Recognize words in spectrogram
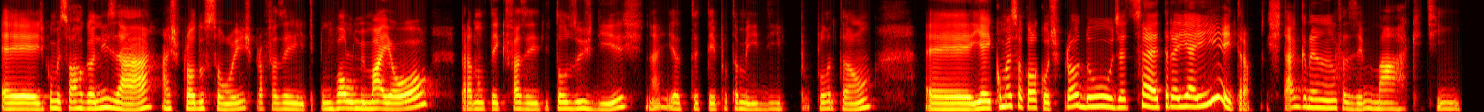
eh, a gente começou a organizar as produções para fazer tipo um volume maior, para não ter que fazer todos os dias, né? E eu ter tempo também de plantão. Eh, e aí começou a colocar outros produtos, etc. E aí entra Instagram, fazer marketing.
